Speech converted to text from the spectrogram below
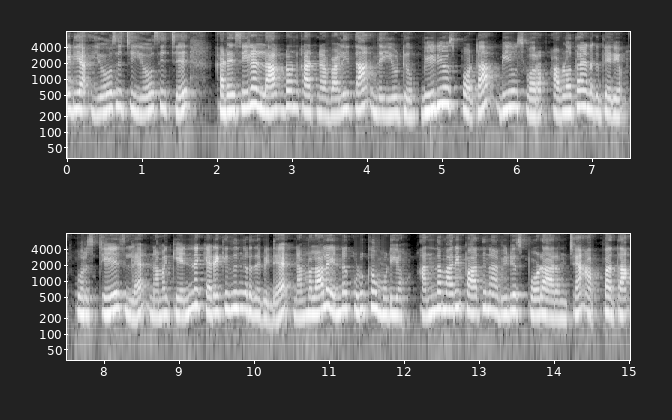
ஐடியா. யோசித்து யோசித்து கடைசியில் லாக்டவுன் காட்டின வழி தான் இந்த யூடியூப். வீடியோஸ் போட்டால் வியூஸ் வரும். அவ்வளோதான் எனக்கு தெரியும். ஒரு ஸ்டேஜில் நமக்கு என்ன கிடைக்குதுங்கிறத விட நம்மளால் என்ன கொடுக்க முடியும்? அந்த மாதிரி பார்த்து நான் வீடியோஸ் போட ஆரம்பித்தேன் அப்போ தான்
